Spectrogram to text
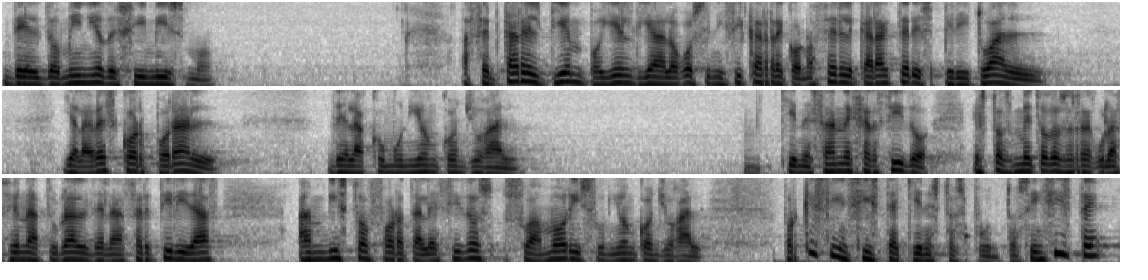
del dominio de sí mismo. Aceptar el tiempo y el diálogo significa reconocer el carácter espiritual y a la vez corporal de la comunión conyugal. Quienes han ejercido estos métodos de regulación natural de la fertilidad han visto fortalecidos su amor y su unión conyugal. ¿Por qué se insiste aquí en estos puntos? Se insiste,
